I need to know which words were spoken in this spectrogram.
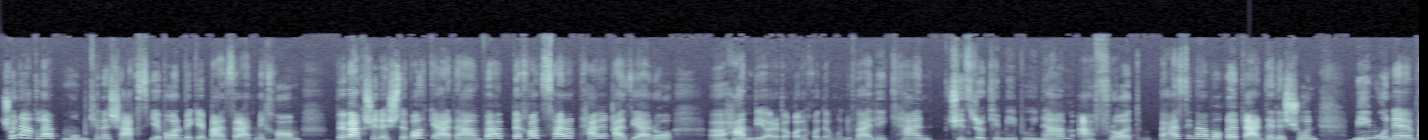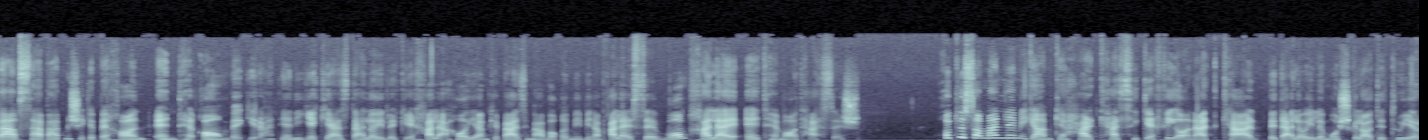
چون اغلب ممکنه شخص یه بار بگه معذرت می‌خوام ببخشید اشتباه کردم و بخواد سر ته قضیه رو هم بیاره به قول خودمون. ولی کن چیزی رو که می‌بینم افراد بعضی مواقع در دلشون میمونه و سبب میشه که بخوان انتقام بگیرن. یعنی یکی از دلایل که خلعهایی هم که بعضی مواقع می‌بینم خلع سوم خلع اعتماد هستش. خب دوستان من نمیگم که هر کسی که خیانت کرد به دلایل مشکلات توی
